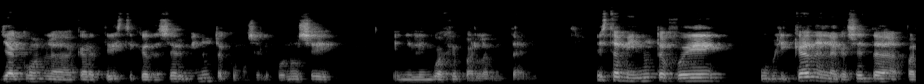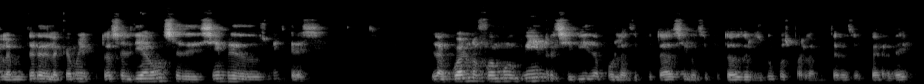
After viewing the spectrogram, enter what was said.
ya con la característica de ser minuta, como se le conoce en el lenguaje parlamentario. Esta minuta fue publicada en la Gaceta Parlamentaria de la Cámara de Diputados el día 11 de diciembre de 2013, la cual no fue muy bien recibida por las diputadas y los diputados de los grupos parlamentarios del PRD,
